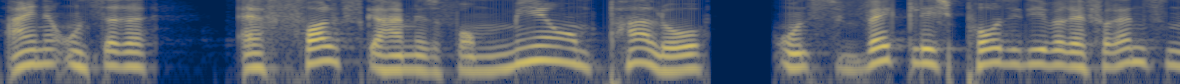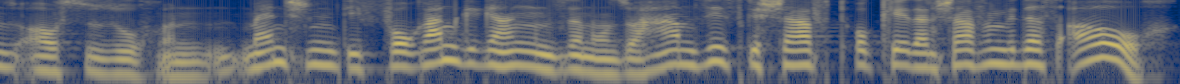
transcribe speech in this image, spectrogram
Eine unserer Erfolgsgeheimnisse von mir und Palo uns wirklich positive Referenzen auszusuchen. Menschen, die vorangegangen sind und so haben sie es geschafft, okay, dann schaffen wir das auch.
